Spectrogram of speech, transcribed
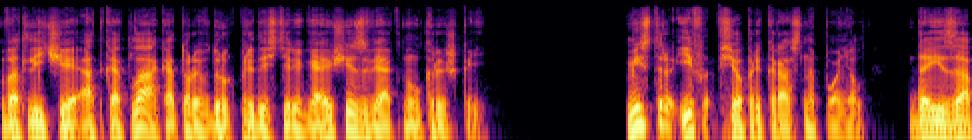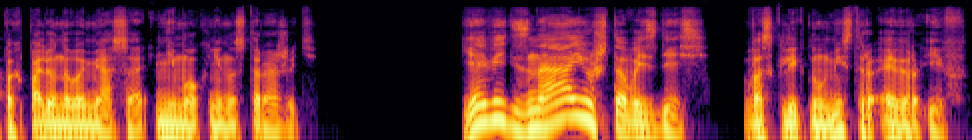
В отличие от котла, который вдруг предостерегающе звякнул крышкой. Мистер Ив все прекрасно понял, да и запах паленого мяса не мог не насторожить. «Я ведь знаю, что вы здесь!» — воскликнул мистер Эвер Ив.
